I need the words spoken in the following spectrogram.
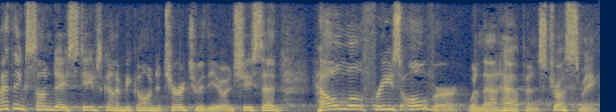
I think someday Steve's going to be going to church with you. And she said, hell will freeze over when that happens. Trust me.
